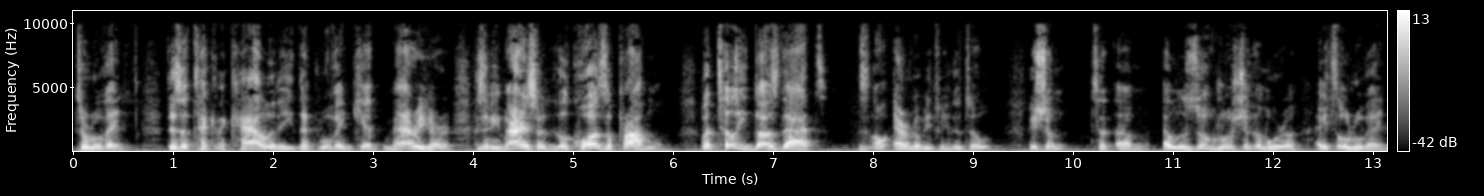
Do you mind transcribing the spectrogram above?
to Ruvain. There's a technicality that Ruvain can't marry her because if he marries her, it'll cause a problem. But till he does that, there's no erva between the two. Um, Elazu grusha gemura eitzel ruvain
